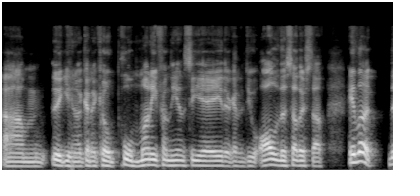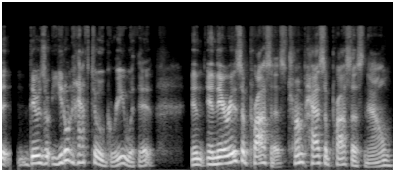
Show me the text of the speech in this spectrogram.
um, you know, going to go pull money from the NCAA. They're going to do all of this other stuff. Hey, look, th- there's you don't have to agree with it, and and there is a process. Trump has a process now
